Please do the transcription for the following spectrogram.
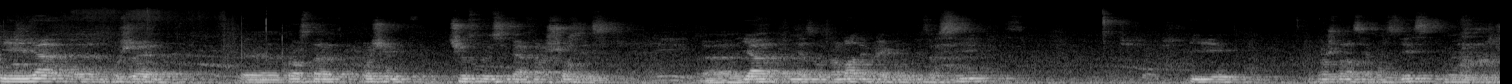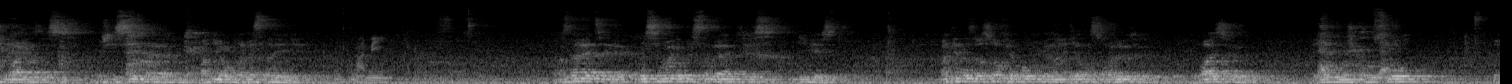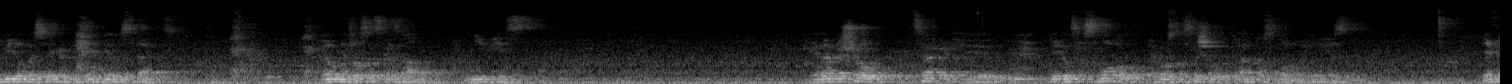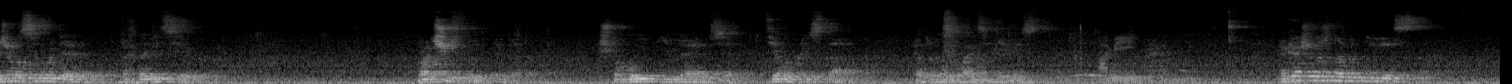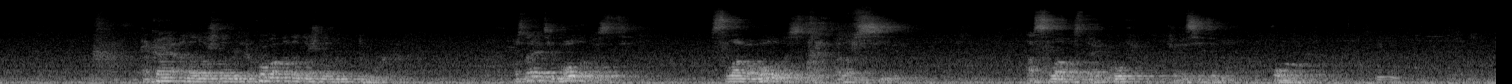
И я э, уже э, просто очень чувствую себя хорошо здесь. Э, я, меня зовут Роман, я приехал из России. И в прошлый раз я был здесь, и мы переживали здесь очень сильный подъем благословения. Аминь. Вы знаете, мы сегодня представляем здесь невесту. Один из разов, я помню, когда летел на самолете в Азию, я немножко уснул, и видел во сне, как пришел белый старец. И он мне просто сказал, невеста. Когда пришел в церковь и делился словом, я просто слышал это одно слово – невеста. Я хочу вас сегодня вдохновить всех, прочувствовать это, что мы являемся телом Христа, который называется невеста. Аминь. Какая же должна быть невеста? Какая она должна быть, какого она должна быть духа? Вы знаете, молодость, слава молодости, она в силе. А слава стариков – это седина, опыт.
